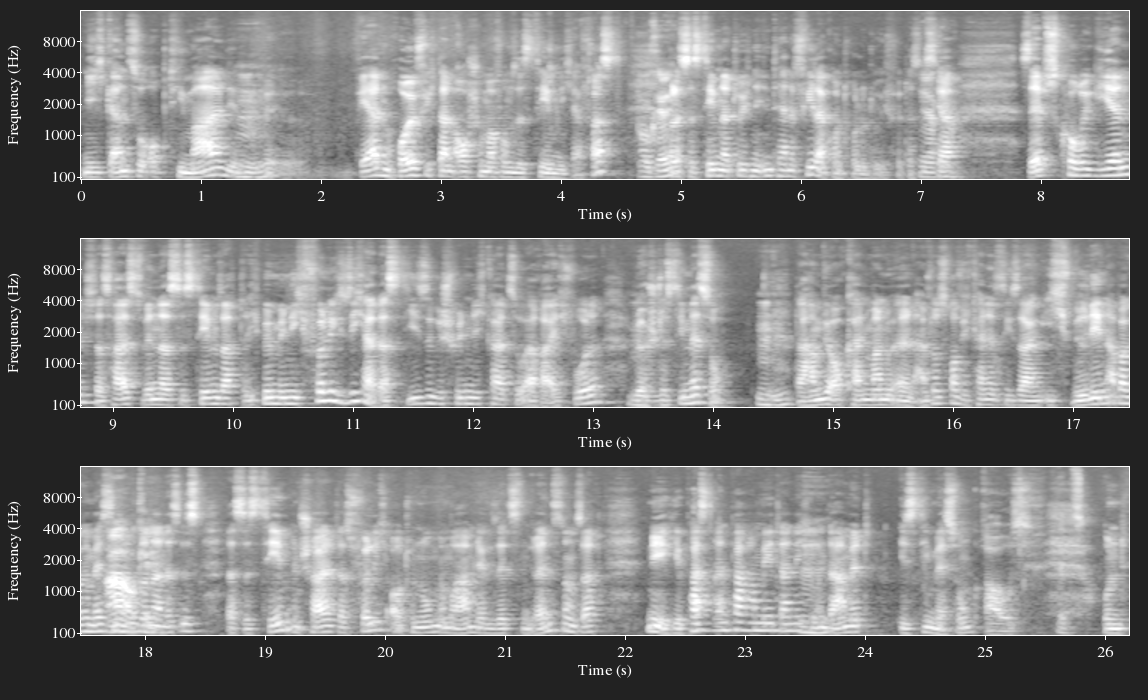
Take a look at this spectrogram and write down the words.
nicht ganz so optimal. Die mhm. werden häufig dann auch schon mal vom System nicht erfasst, okay. weil das System natürlich eine interne Fehlerkontrolle durchführt. Das ja. ist ja selbstkorrigierend. Das heißt, wenn das System sagt, ich bin mir nicht völlig sicher, dass diese Geschwindigkeit so erreicht wurde, löscht mhm. es die Messung. Mhm. Da haben wir auch keinen manuellen Einfluss drauf. Ich kann jetzt nicht sagen, ich will den aber gemessen ah, haben, sondern es ist, das System entscheidet das völlig autonom im Rahmen der gesetzten Grenzen und sagt, nee, hier passt ein Parameter nicht mhm. und damit ist die Messung raus. Jetzt. Und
